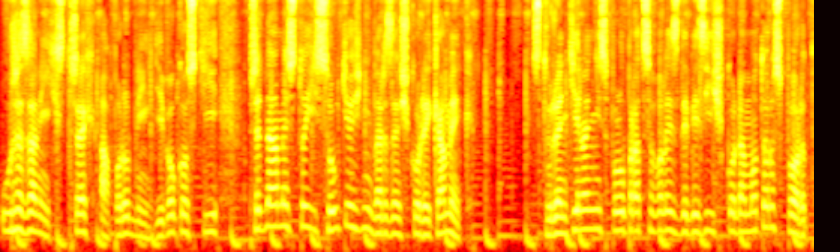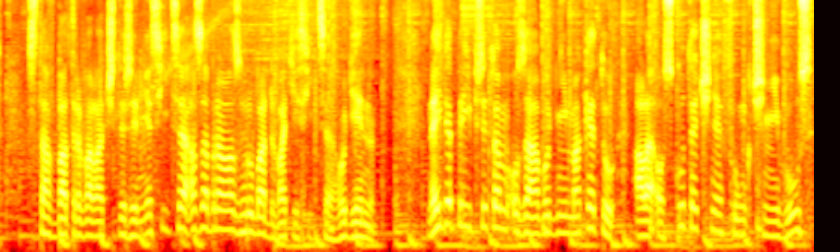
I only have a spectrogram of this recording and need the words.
uřezaných střech a podobných divokostí před námi stojí soutěžní verze Škody Kamik. Studenti na ní spolupracovali s divizí Škoda Motorsport. Stavba trvala čtyři měsíce a zabrala zhruba 2000 hodin. Nejde prý přitom o závodní maketu, ale o skutečně funkční vůz,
